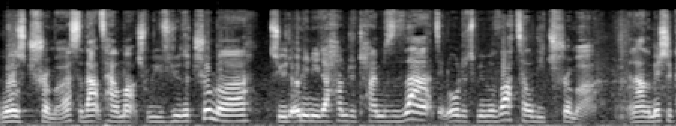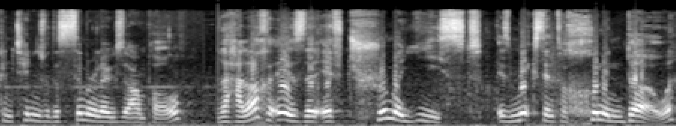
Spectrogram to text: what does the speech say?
was truma, so that's how much we view the truma. So you'd only need 100 times that in order to be mavatal the. And now the Mishnah continues with a similar example. The halacha is that if truma yeast is mixed into chulin dough,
